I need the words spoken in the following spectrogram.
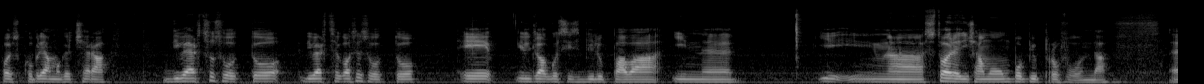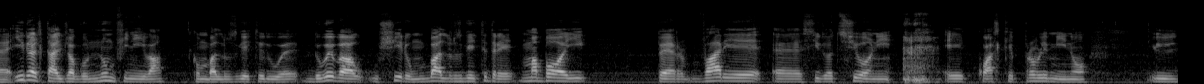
poi scopriamo che c'era diverso sotto, diverse cose sotto e il gioco si sviluppava in, in una storia diciamo un po' più profonda. Eh, in realtà il gioco non finiva con Baldur's Gate 2, doveva uscire un Baldur's Gate 3, ma poi per varie eh, situazioni e qualche problemino il,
